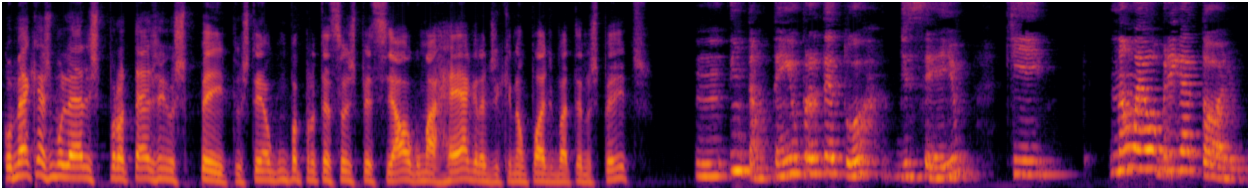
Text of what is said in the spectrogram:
Como é que as mulheres protegem os peitos? Tem alguma proteção especial, alguma regra de que não pode bater nos peitos? Hum, então, tem o protetor de seio, que não é obrigatório.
